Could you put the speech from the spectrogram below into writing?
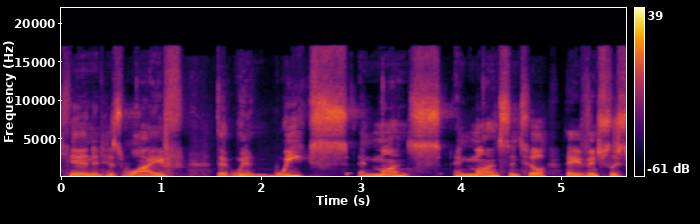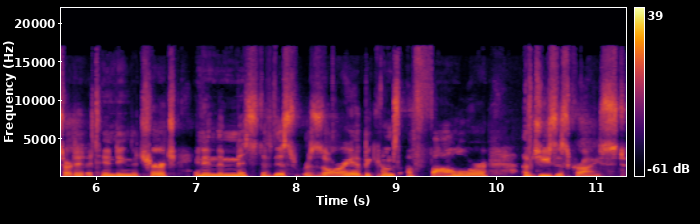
Ken and his wife that went weeks and months and months until they eventually started attending the church. And in the midst of this, Rosaria becomes a follower of Jesus Christ.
